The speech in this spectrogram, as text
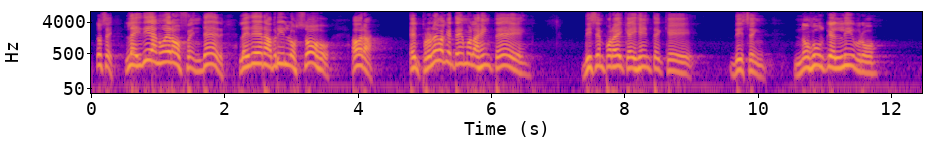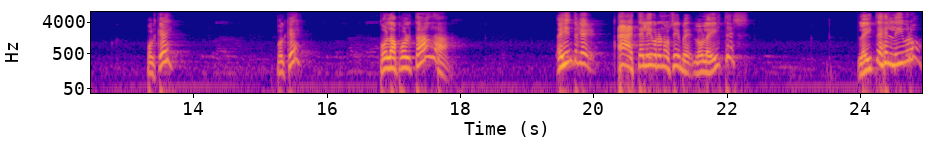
Entonces, la idea no era ofender, la idea era abrir los ojos. Ahora, el problema que tenemos la gente es, dicen por ahí que hay gente que dicen, no juzgue el libro. ¿Por qué? ¿Por qué? Por la portada. Hay gente que, ah, este libro no sirve. ¿Lo leíste? ¿Leíste el libro?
